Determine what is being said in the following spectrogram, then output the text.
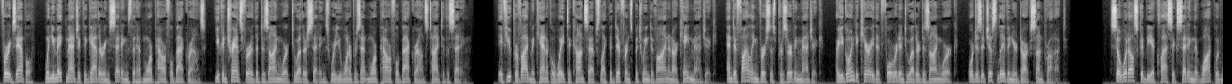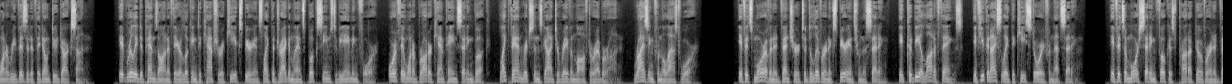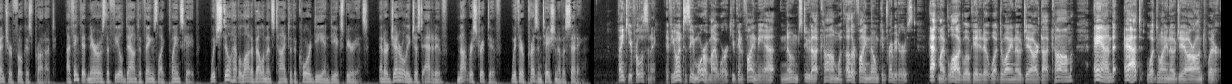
For example, when you make Magic the Gathering settings that have more powerful backgrounds, you can transfer the design work to other settings where you want to present more powerful backgrounds tied to the setting. If you provide mechanical weight to concepts like the difference between divine and arcane magic, and defiling versus preserving magic, are you going to carry that forward into other design work, or does it just live in your Dark Sun product? So, what else could be a classic setting that WotC would want to revisit if they don't do Dark Sun? It really depends on if they are looking to capture a key experience like the Dragonlance book seems to be aiming for, or if they want a broader campaign setting book, like Van Richten's Guide to Ravenloft or Eberron, Rising from the Last War. If it's more of an adventure to deliver an experience from the setting, it could be a lot of things, if you can isolate the key story from that setting. If it's a more setting focused product over an adventure focused product, I think that narrows the field down to things like Planescape, which still have a lot of elements tied to the core D&D experience and are generally just additive, not restrictive, with their presentation of a setting. Thank you for listening. If you want to see more of my work, you can find me at gnomestew.com with other fine gnome contributors, at my blog located at whatdoiknowjr.com, and at whatdoiknowjr on Twitter.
